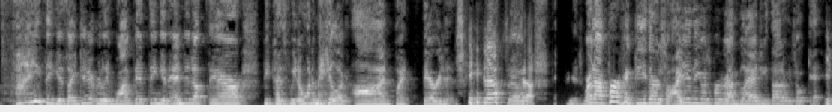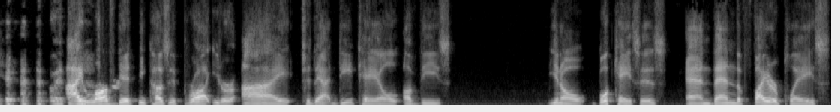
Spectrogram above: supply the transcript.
Funny thing is, I didn't really want that thing. It ended up there because we don't want to make it look odd, but there it is. you know, so yeah. it is. We're not perfect either, so I didn't think it was perfect. I'm glad you thought it was okay. but, I loved it because it brought your eye to that detail of these, you know, bookcases and then the fireplace,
